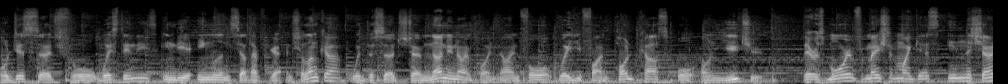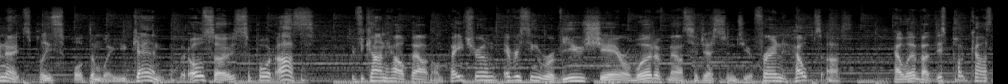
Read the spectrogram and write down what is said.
or just search for West Indies, India, England, South Africa, and Sri Lanka with the search term 99.94 where you find podcasts or on YouTube. There is more information on my guests in the show notes. Please support them where you can, but also support us. If you can't help out on Patreon, every single review, share, or word of mouth suggestion to your friend helps us. However, this podcast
